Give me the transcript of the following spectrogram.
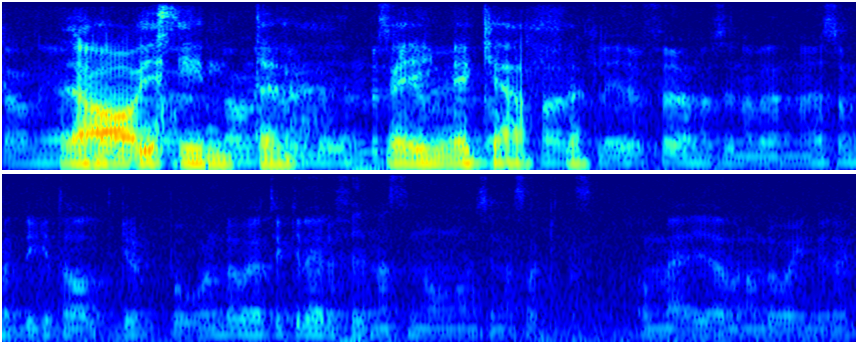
Daniel, Det Ja, har vi visst. inte. Beskrev ju inget kaffe. För en av sina vänner som ett digitalt gruppboende och jag tycker det är det finaste någon någonsin har sagt om mig, även om det var indirekt.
